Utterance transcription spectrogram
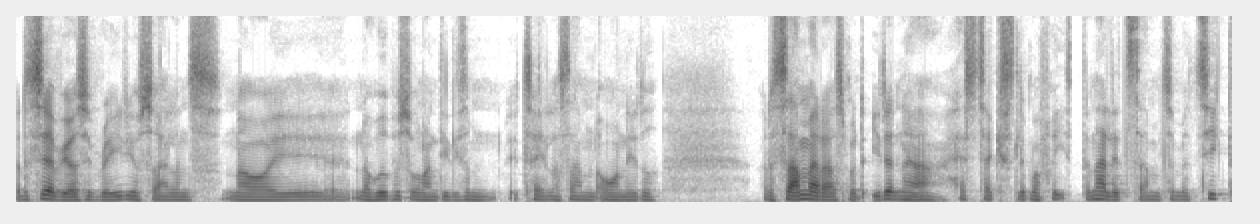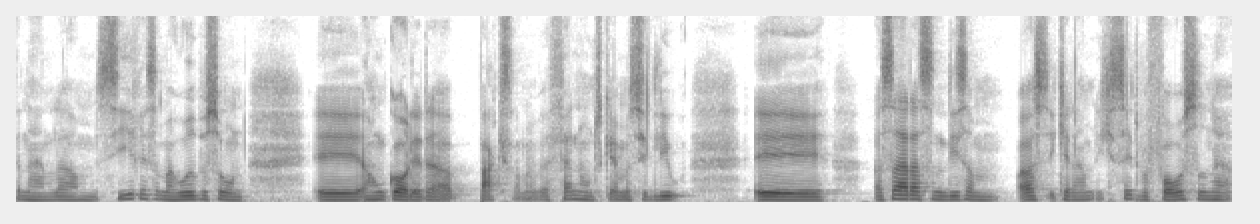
Og det ser vi også i Radio Silence, når, øh, når hovedpersonerne de ligesom øh, taler sammen over nettet. Og det samme er der også med, i den her hashtag Slip mig fri. Den har lidt samme tematik. Den handler om Siri, som er hovedperson. Øh, og hun går lidt og bakser med, hvad fanden hun skal med sit liv. Øh, og så er der sådan ligesom også, I kan, I kan se det på forsiden her,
